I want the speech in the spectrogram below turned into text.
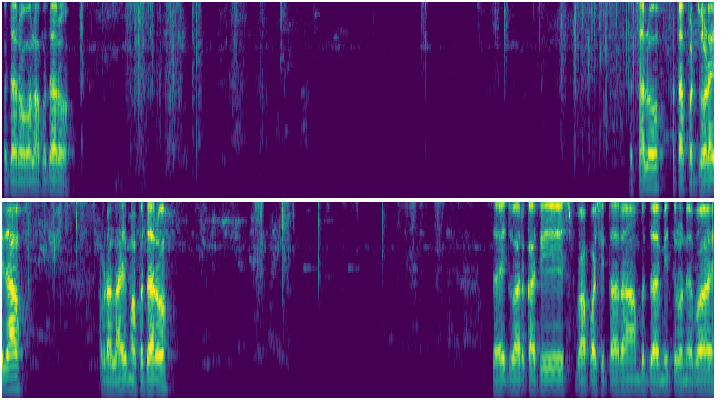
પધારો, વાલા પધારો. તો ચાલો, ફટાફટ જોડાઈ જાઓ. આપણા લાઈવમાં પધારો. જય દ્વારકાધીશ, બાપા સીતારામ, બધા મિત્રોને ભાઈ.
